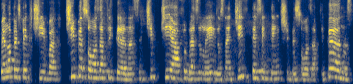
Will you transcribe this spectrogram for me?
pela perspectiva de pessoas africanas, de, de afro-brasileiros, né, de descendentes de pessoas africanas,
